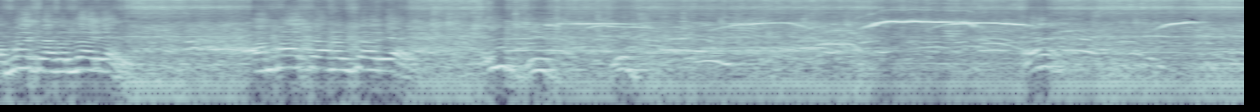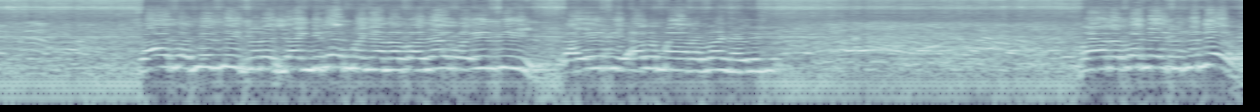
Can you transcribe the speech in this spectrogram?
amwata anazaria amwata anazari Sisi tunashangilia mwenye anafanyako hivi na hivi ama mwenye anafanya hivi mwenye anafanya hivi, ndio?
